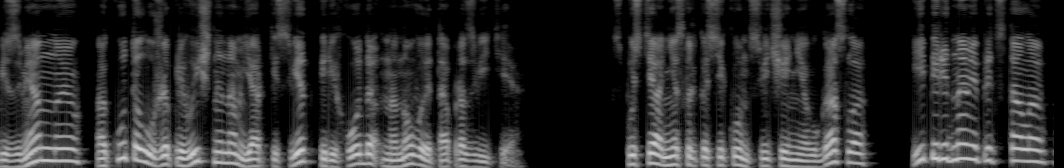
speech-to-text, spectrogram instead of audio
Безымянную окутал уже привычный нам яркий свет перехода на новый этап развития. Спустя несколько секунд свечение угасло, и перед нами предстала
